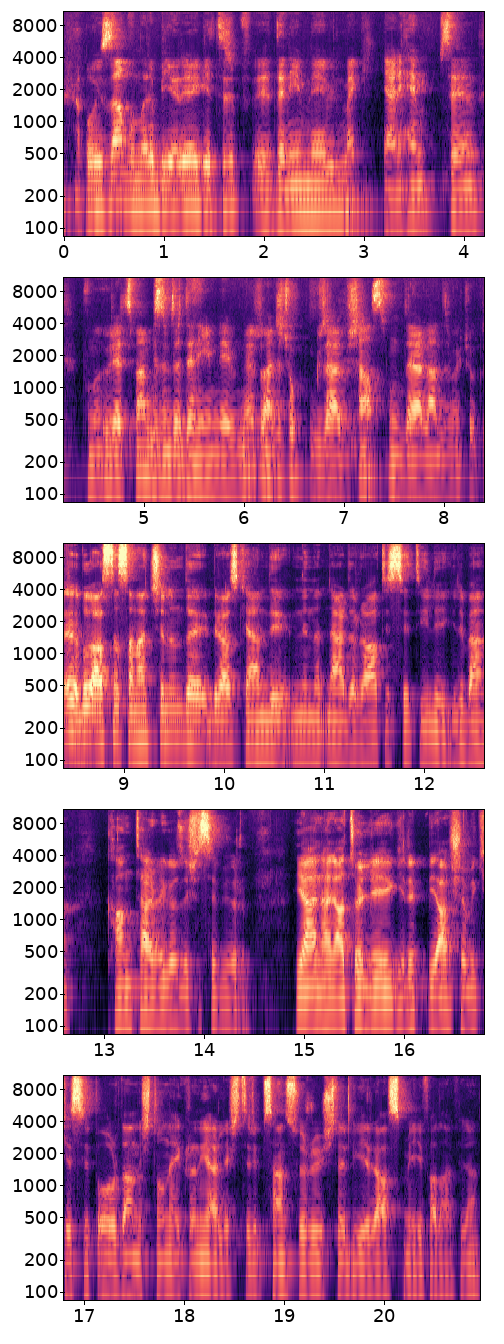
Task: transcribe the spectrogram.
o yüzden bunları bir araya getirip e, deneyimleyebilmek yani hem senin bunu üretmen bizim de deneyimleyebilmemiz bence çok güzel bir şans. Bunu değerlendirmek çok güzel. Evet bu aslında sanatçının da biraz kendini nerede rahat hissettiğiyle ilgili. Ben kan, ter ve gözyaşı seviyorum. Yani hani atölyeye girip bir ahşabı kesip oradan işte onu ekranı yerleştirip sensörü işte bir yere asmayı falan filan.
